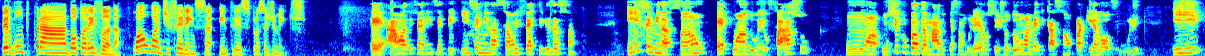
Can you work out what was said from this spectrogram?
Pergunto para a doutora Ivana, qual a diferença entre esses procedimentos? É, há uma diferença entre inseminação e fertilização. Inseminação é quando eu faço uma, um ciclo programado com essa mulher, ou seja, eu dou uma medicação para que ela ovule e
